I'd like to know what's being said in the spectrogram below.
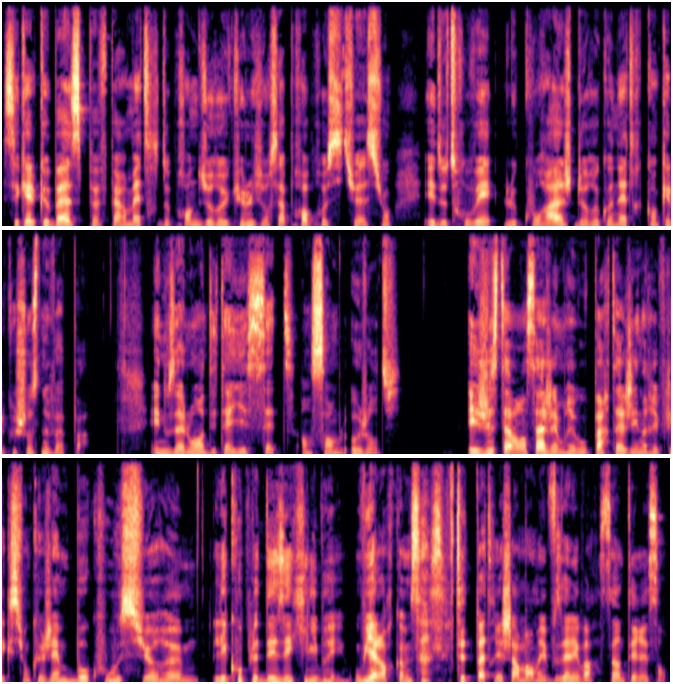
Ces quelques bases peuvent permettre de prendre du recul sur sa propre situation et de trouver le courage de reconnaître quand quelque chose ne va pas. Et nous allons en détailler sept ensemble aujourd'hui. Et juste avant ça, j'aimerais vous partager une réflexion que j'aime beaucoup sur euh, les couples déséquilibrés. Oui, alors comme ça, c'est peut-être pas très charmant, mais vous allez voir, c'est intéressant.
